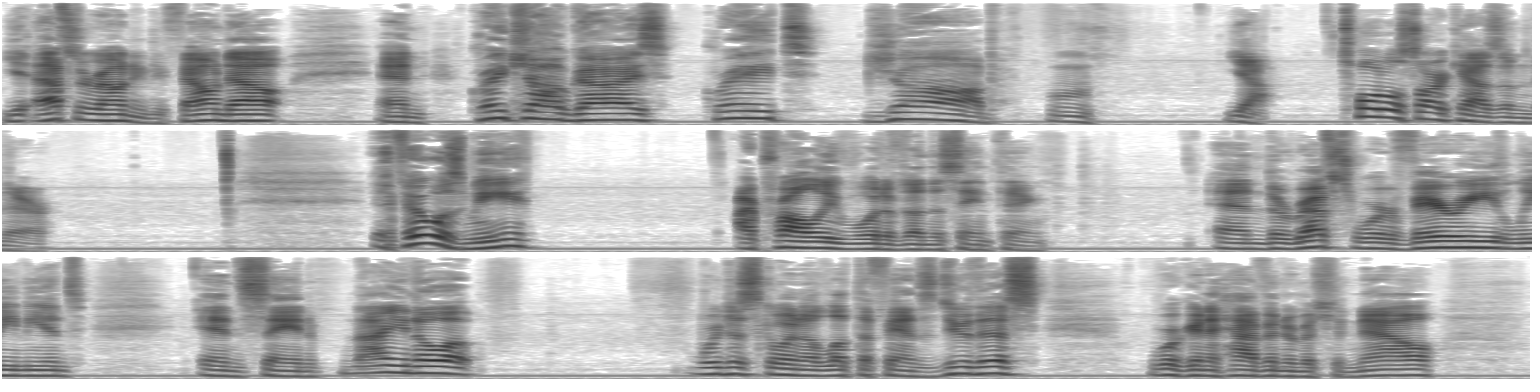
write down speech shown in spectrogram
You effed around and you found out. And great job, guys. Great job. Mm. Yeah, total sarcasm there. If it was me, I probably would have done the same thing. And the refs were very lenient in saying, nah, you know what? We're just going to let the fans do this. We're going to have intermission now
